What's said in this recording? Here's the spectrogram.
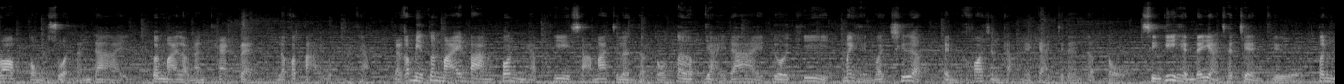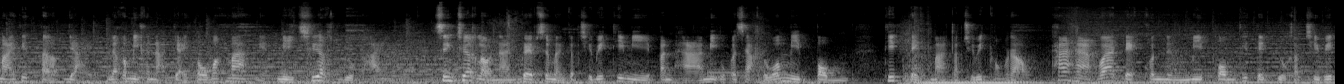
รอบตรงส่วนนั้นได้ ต้นไม้เหล่านั้นแค่แกร่งแล้วก็ตายลง แต่ก็มีต้นไม้บางต้นครับที่สามารถเจริญเติบโตเติบใหญ่ได้ โดยที่ไม่เห็นว่าเชือกเป็นข้อจำกัดในการเจริญเติบโต สิ่งที่เห็นได้อย่างชัดเจนคือต้นไม้ที่เติบใหญ่ แล้วก็มีขนาดใหญ่โตมากๆเนี่ยมีเชือกอยู่ภายในซึ่งเชือกเหล่านั้นเปรียบเสมือนกับชีวิตที่มีปัญหา มีอุปสรรคหรือว่ามีปม ที่ติดมากับชีวิตของเรา ถ้าหากว่าเด็กคนหนึ่งมีปมที่ติดอยู่กับชีวิต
